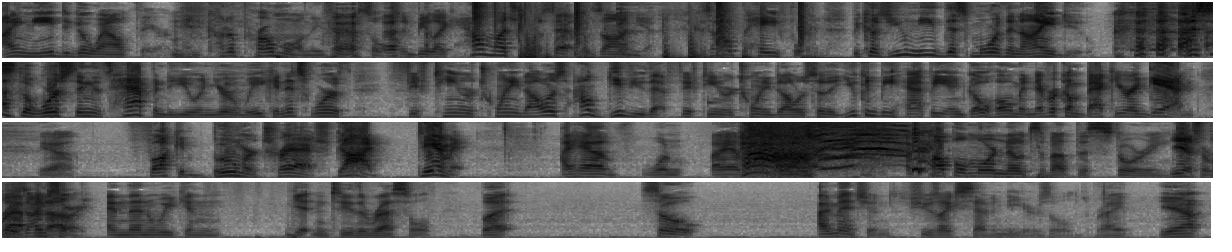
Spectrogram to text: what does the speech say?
I need to go out there and cut a promo on these assholes and be like, how much was that lasagna? Because I'll pay for it. Because you need this more than I do. this is the worst thing that's happened to you in your week, and it's worth fifteen or twenty dollars. I'll give you that fifteen or twenty dollars so that you can be happy and go home and never come back here again. Yeah. Fucking boomer trash. God damn it. I have one. I have a couple more notes about this story. Yes, to please, I'm up, sorry. and then we can get into the wrestle. But so I mentioned she was like seventy years old, right? Yeah.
